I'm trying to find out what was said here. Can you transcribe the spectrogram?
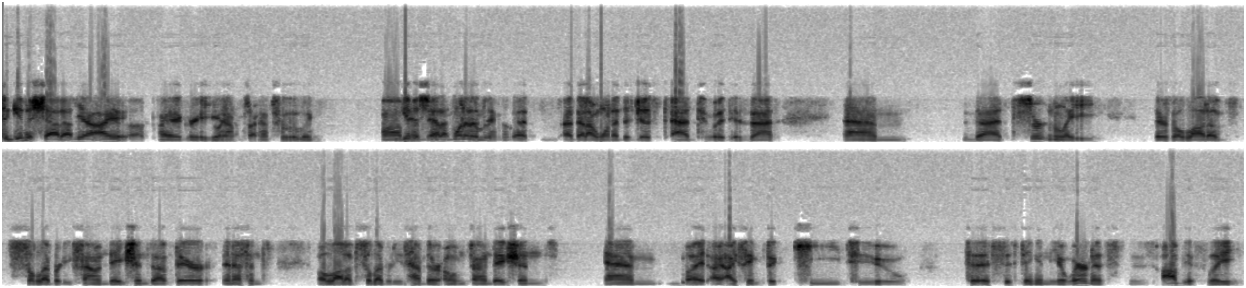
to give a shout out, yeah, I uh, I agree. Yeah, absolutely. Um, give a shout out one of the things that uh, that I wanted to just add to it is that um, that certainly there's a lot of celebrity foundations out there. In essence, a lot of celebrities have their own foundations, and but I, I think the key to to assisting in the awareness is obviously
